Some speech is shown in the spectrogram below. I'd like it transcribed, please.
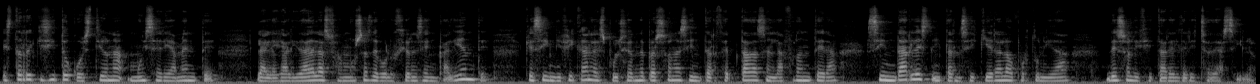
este requisito cuestiona muy seriamente la legalidad de las famosas devoluciones en caliente, que significan la expulsión de personas interceptadas en la frontera sin darles ni tan siquiera la oportunidad de solicitar el derecho de asilo.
